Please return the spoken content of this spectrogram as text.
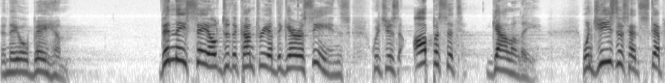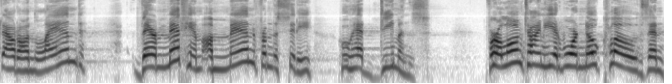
and they obey him? Then they sailed to the country of the Gerasenes, which is opposite Galilee. When Jesus had stepped out on land, there met him a man from the city who had demons. For a long time he had worn no clothes, and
